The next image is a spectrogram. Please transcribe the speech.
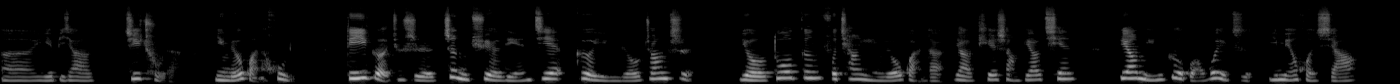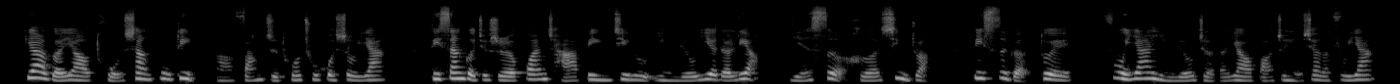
呃也比较基础的。引流管的护理，第一个就是正确连接各引流装置，有多根腹腔引流管的要贴上标签，标明各管位置，以免混淆。第二个要妥善固定啊，防止脱出或受压。第三个就是观察并记录引流液的量、颜色和性状。第四个对负压引流者的要保证有效的负压。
